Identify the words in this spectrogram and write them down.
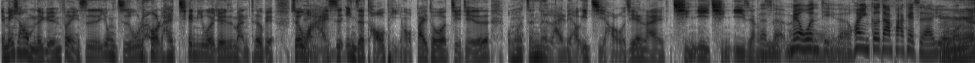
哎，没想到我们的缘分也是用植物肉来 建立，我也觉得是蛮特别，所以我还是硬着头皮哦，拜托姐姐的，我们真的来聊一集好了，我今天来请意请意这样子，真的没有问题的，欢迎各大 Podcast 来约我。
